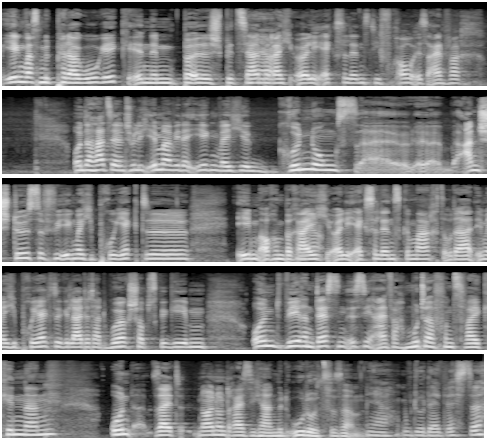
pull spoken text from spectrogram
irgendwas mit Pädagogik in dem Be- Spezialbereich Early Excellence. Die Frau ist einfach. Und dann hat sie natürlich immer wieder irgendwelche Gründungsanstöße für irgendwelche Projekte, eben auch im Bereich Ja. Early Excellence gemacht oder hat irgendwelche Projekte geleitet, hat Workshops gegeben. Und währenddessen ist sie einfach Mutter von zwei Kindern und seit 39 Jahren mit Udo zusammen. Ja, Udo der Beste.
